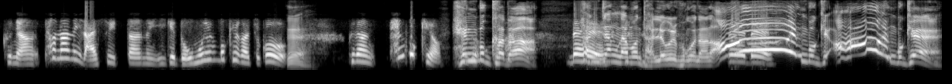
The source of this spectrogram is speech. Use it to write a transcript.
그냥 편안히 날 수 있다는 이게 너무 행복해가지고 예. 그냥 행복해요. 행복하다. 네. 한 장 남은 달력을 보고 나는 아 네, 네. 행복해. 아 행복해.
